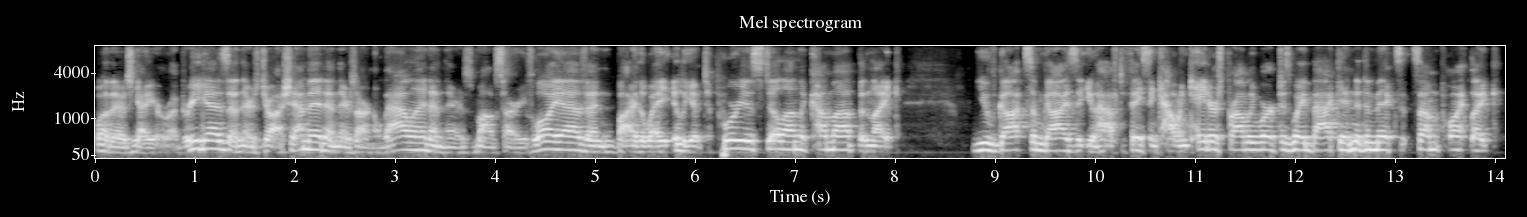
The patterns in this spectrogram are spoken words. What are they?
well, there's Yair Rodriguez and there's Josh Emmett and there's Arnold Allen and there's Movsar Evloev. And by the way, Ilya Topuria is still on the come up. And like, you've got some guys that you have to face. And Calvin Kattar's probably worked his way back into the mix at some point. Like,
